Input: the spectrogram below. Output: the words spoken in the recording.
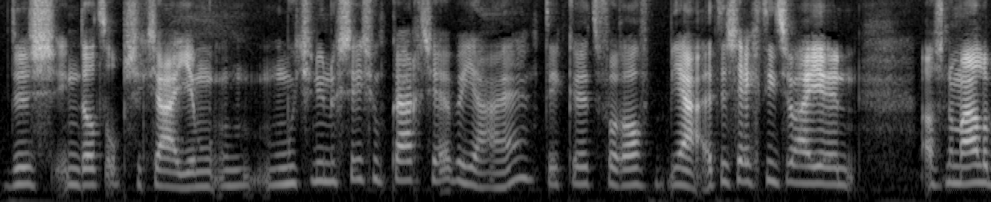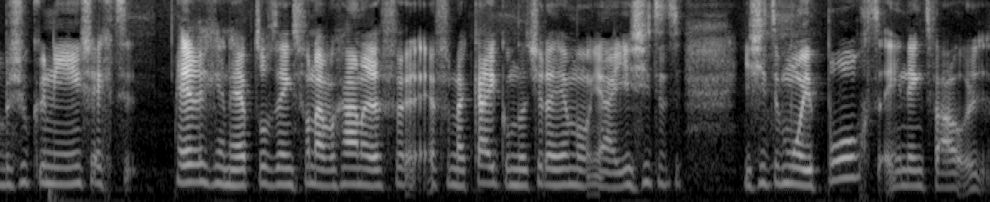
Dus in dat opzicht, ja, je, mo- moet je nu nog steeds zo'n kaartje hebben? Ja, hè? Ticket vooraf. Ja, het is echt iets waar je als normale bezoeker niet eens echt erg in hebt. Of denkt van, nou, we gaan er even, even naar kijken. Omdat je daar helemaal, ja, je ziet het, je ziet een mooie poort. En je denkt, wauw, het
